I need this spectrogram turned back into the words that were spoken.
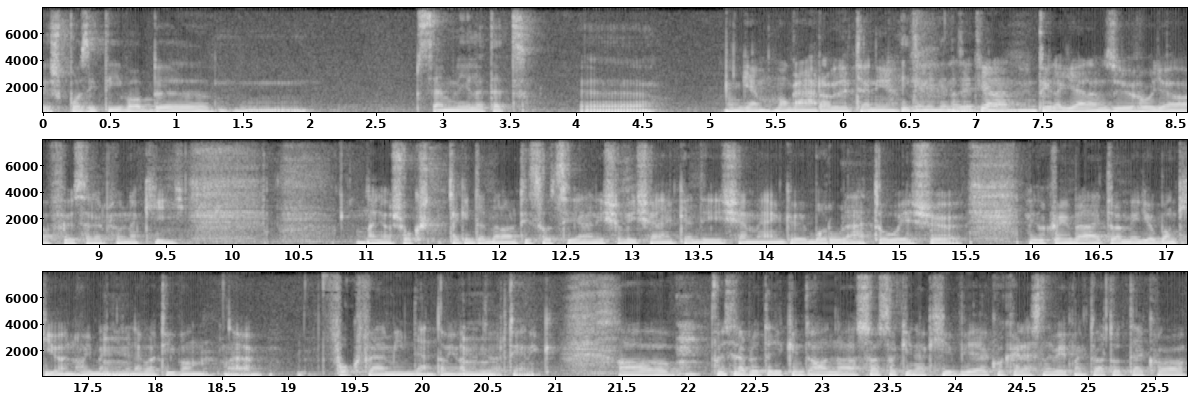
és pozitívabb szemléletet igen, magára öltenie. Igen, igen, Azért jelen, tényleg jellemző, hogy a főszereplőnek így nagyon sok tekintetben antiszociális a viselkedése, meg borulátó, és még a könyvben állítólag még jobban kijön, hogy mennyire uh-huh. negatívan fog fel mindent, ami vele uh-huh. történik. A főszereplőt egyébként Anna Sasakinek hívják, a keresztnevét megtartották a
